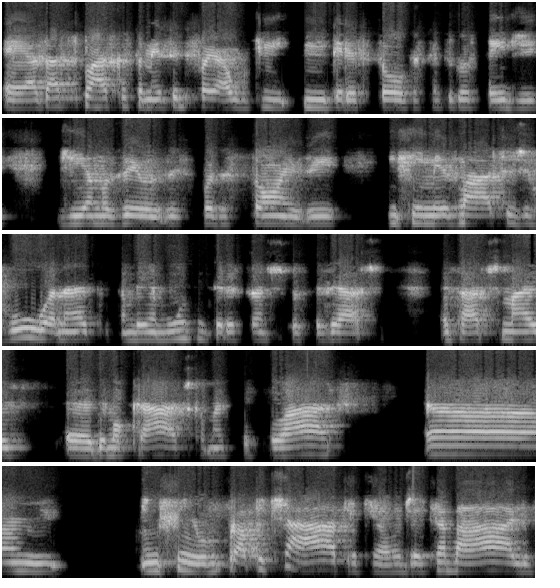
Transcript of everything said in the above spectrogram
É, as artes plásticas também sempre foi algo que me, interessou, que eu sempre gostei de, de ir a museus, exposições e, enfim, mesmo a arte de rua, né, que também é muito interessante você ver arte, essa arte mais é, democrática, mais popular. enfim, o próprio teatro, que é onde eu trabalho,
